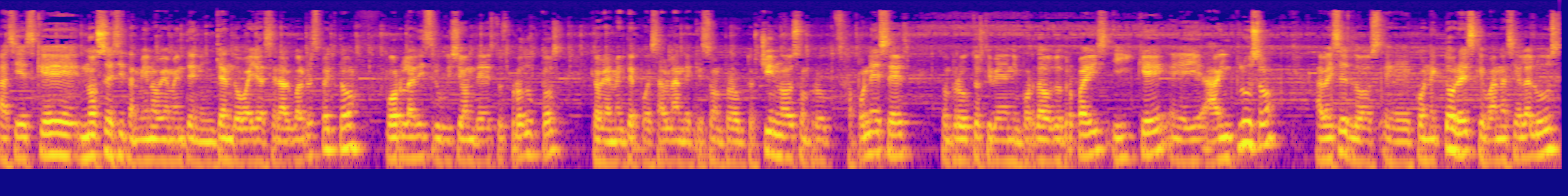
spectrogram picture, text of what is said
Así es que no sé si también obviamente Nintendo vaya a hacer algo al respecto por la distribución de estos productos, que obviamente pues hablan de que son productos chinos, son productos japoneses, son productos que vienen importados de otro país y que eh, incluso a veces los eh, conectores que van hacia la luz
